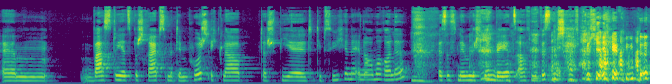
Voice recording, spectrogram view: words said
Ähm, was du jetzt beschreibst mit dem Push, ich glaube, da spielt die Psyche eine enorme Rolle. Es ist nämlich, wenn wir jetzt auf eine wissenschaftliche Ebene,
